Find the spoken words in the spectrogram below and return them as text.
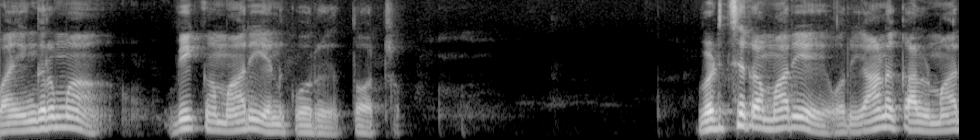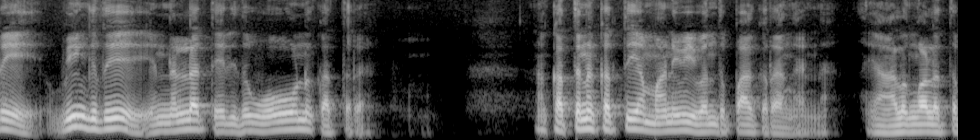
பயங்கரமாக வீக்கம் மாதிரி எனக்கு ஒரு தோற்றம். வெடிச்சிடுற மாதிரி ஒரு யானைக்கால் மாதிரி வீங்குது என் நல்லா தெரியுது ஓன்னு கத்துறேன் நான் கத்தின கத்து என் மனைவி வந்து பார்க்குறாங்க என்ன என் அலங்காலத்தை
